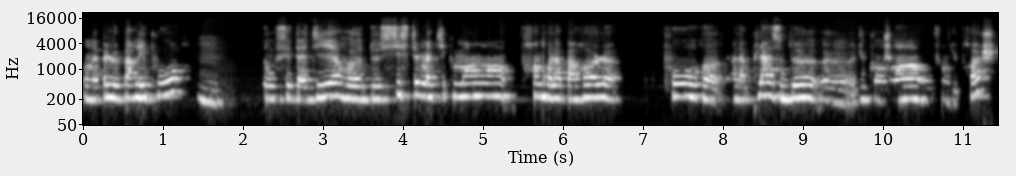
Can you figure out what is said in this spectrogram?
qu'on appelle le parler pour. Donc, c'est-à-dire de systématiquement prendre la parole pour, euh, à la place de, euh, du conjoint ou du proche.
